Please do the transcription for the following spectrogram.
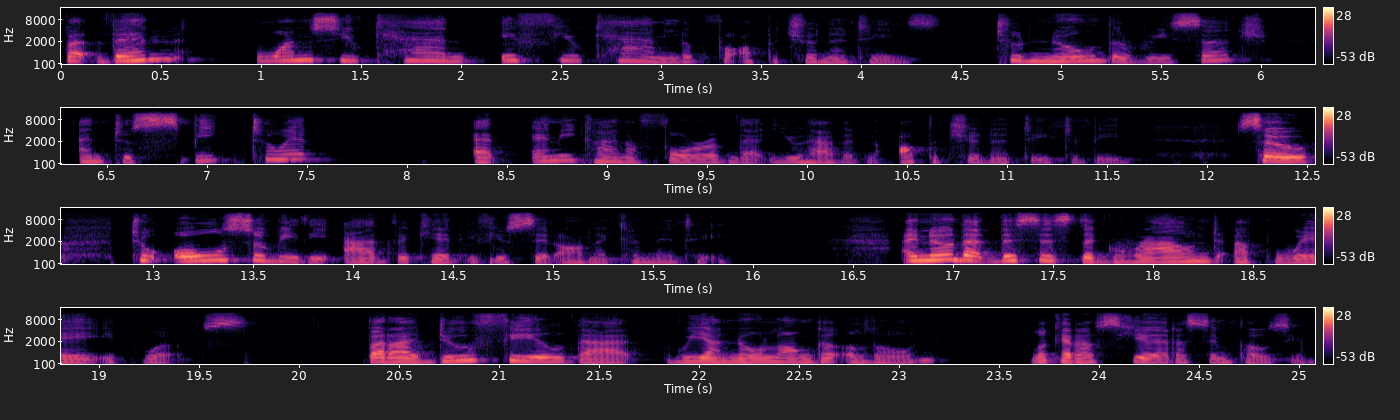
but then once you can, if you can, look for opportunities to know the research and to speak to it at any kind of forum that you have an opportunity to be. So, to also be the advocate if you sit on a committee. I know that this is the ground up way it works, but I do feel that we are no longer alone. Look at us here at a symposium.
